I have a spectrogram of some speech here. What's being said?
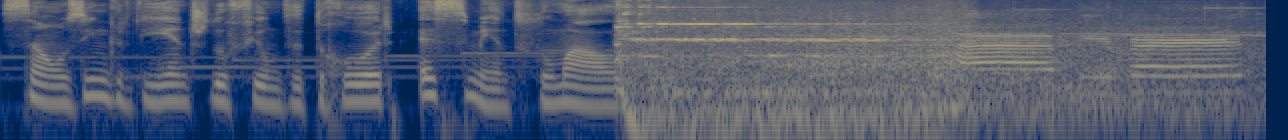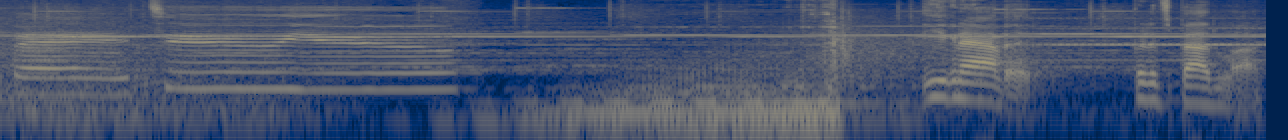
são os ingredientes do filme de terror A Semente do Mal. You can have it, but it's bad luck.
